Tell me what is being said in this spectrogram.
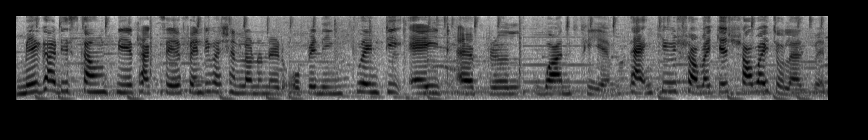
মেগা ডিসকাউন্ট নিয়ে থাকছে ফেন্টি ফ্যাশন লন্ডনের ওপেনিং টোয়েন্টি এইট এপ্রিল ওয়ান পি এম থ্যাংক ইউ সবাইকে, সবাই চলে আসবেন।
